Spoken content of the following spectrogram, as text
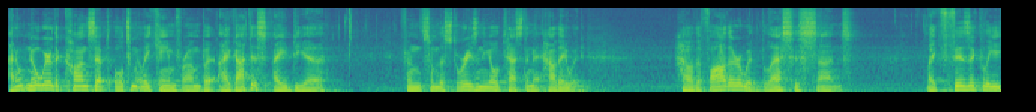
I don't know where the concept ultimately came from, but I got this idea from some of the stories in the Old Testament how they would, how the father would bless his sons, like physically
